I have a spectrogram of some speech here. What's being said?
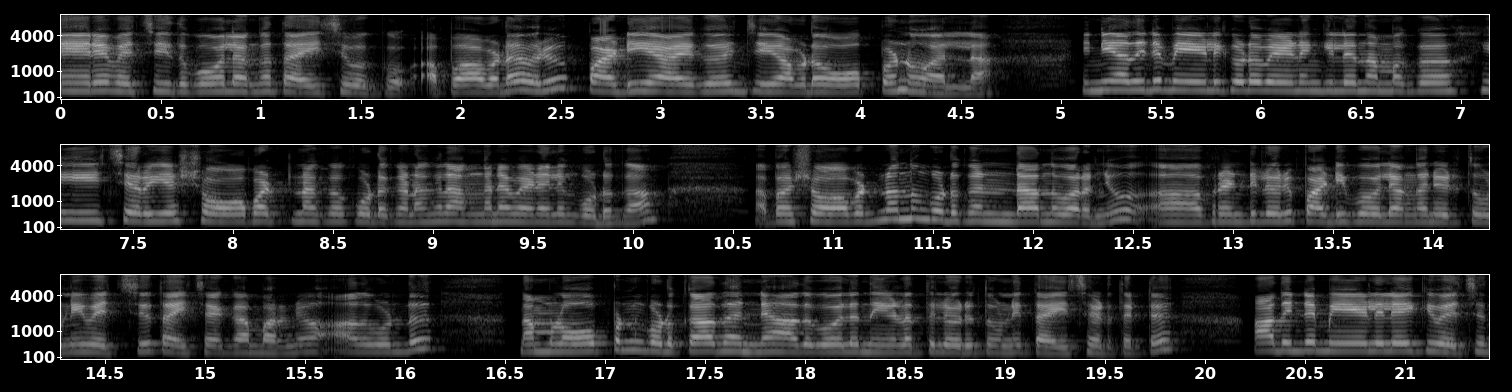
നേരെ വെച്ച് ഇതുപോലെ അങ്ങ് തയ്ച്ച് വെക്കും. അപ്പോൾ അവിടെ ഒരു പടി പടിയാകുകയും ചെയ്യും. അവിടെ ഓപ്പണും അല്ല. ഇനി അതിന്റെ മേളിൽ കൂടെ വേണമെങ്കിൽ നമുക്ക് ഈ ചെറിയ ഷോ ബട്ടണൊക്കെ കൊടുക്കണമെങ്കിൽ അങ്ങനെ വേണേലും കൊടുക്കാം. അപ്പോൾ ഷോ ബട്ടണൊന്നും കൊടുക്കണ്ടെന്ന് പറഞ്ഞു. ഫ്രണ്ടിലൊരു പടി പോലെ അങ്ങനെ ഒരു തുണി വെച്ച് തയ്ച്ചേക്കാൻ പറഞ്ഞു. അതുകൊണ്ട് നമ്മൾ ഓപ്പൺ കൊടുക്കാതെ തന്നെ അതുപോലെ നീളത്തിലൊരു തുണി തയ്ച്ചെടുത്തിട്ട് അതിന്റെ മേളിലേക്ക് വെച്ച്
